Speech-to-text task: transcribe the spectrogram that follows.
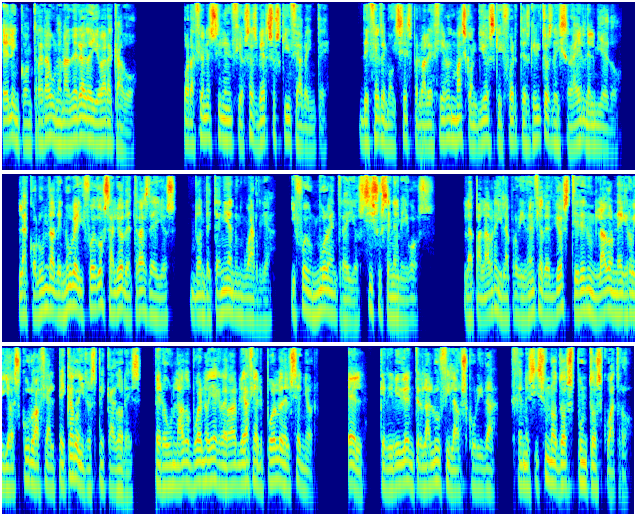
Él encontrará una manera de llevar a cabo. Oraciones silenciosas versos 15 a 20. De fe de Moisés prevalecieron más con Dios que fuertes gritos de Israel del miedo. La columna de nube y fuego salió detrás de ellos, donde tenían un guardia, y fue un muro entre ellos y sus enemigos. La palabra y la providencia de Dios tienen un lado negro y oscuro hacia el pecado y los pecadores, pero un lado bueno y agradable hacia el pueblo del Señor. Él, que divide entre la luz y la oscuridad. Génesis 1 2.4.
